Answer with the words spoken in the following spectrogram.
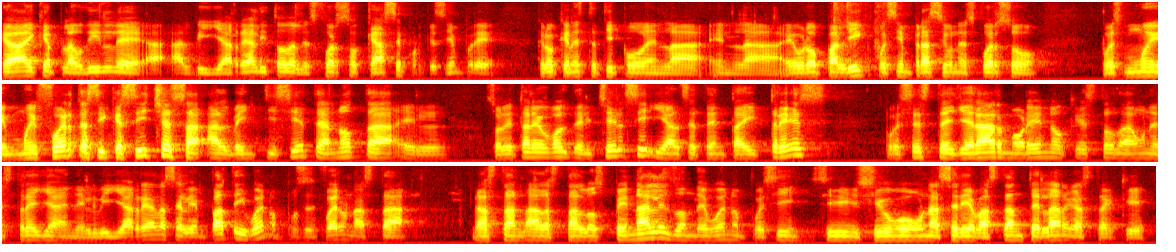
hay que aplaudirle al Villarreal y todo el esfuerzo que hace, porque siempre creo que en este tipo, en la, en la Europa League, pues siempre hace un esfuerzo pues muy, muy fuerte. Así que Siches al 27 anota el solitario gol del Chelsea y al 73 pues este Gerard Moreno, que es toda una estrella en el Villarreal, hace el empate y bueno, pues se fueron hasta, hasta, hasta los penales, donde bueno, pues sí, sí, sí hubo una serie bastante larga hasta que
